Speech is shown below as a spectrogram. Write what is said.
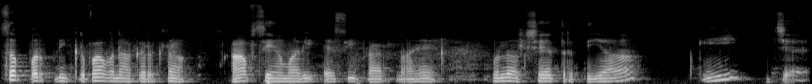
सब पर अपनी कृपा बनाकर रखना आपसे हमारी ऐसी प्रार्थना है। बोलो, अक्षय तृतीया की जय।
